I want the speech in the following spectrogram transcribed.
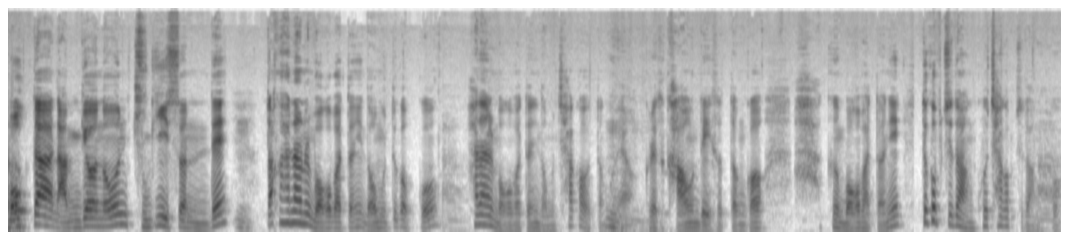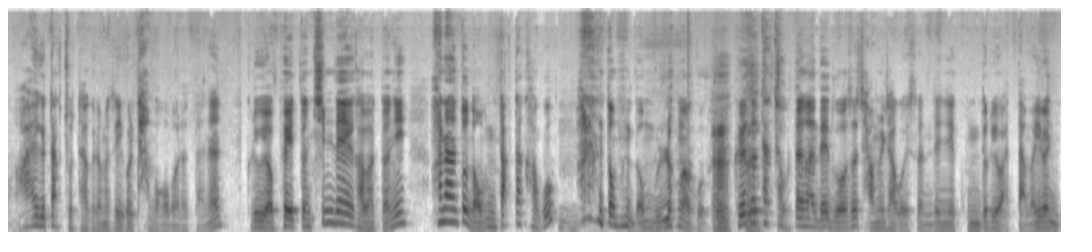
먹다 남겨놓은 죽이 있었는데 음. 딱 하나를 먹 어봤더니 너무 뜨겁고 아. 하나를 먹어봤더니 너무 차가웠던 거예요. 음. 그래서 가운데 있었던 거, 아, 그 먹어봤더니 뜨겁지도 않고 차갑지도 않고, 아, 이거 딱 좋다. 그러면서 이걸 다 먹어버렸다는. 그리고 옆에 있던 침대에 가봤더니 하나는 또 너무 딱딱하고 음. 하나는 또 너무 물렁하고. 그래서 딱 적당한데 누워서 잠을 자고 있었는데 이제 곰들이 왔다. 뭐 이런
